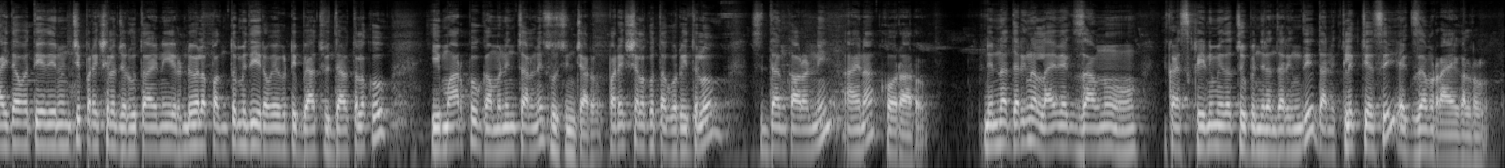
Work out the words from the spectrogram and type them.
ఐదవ తేదీ నుంచి పరీక్షలు జరుగుతాయని రెండు వేల పంతొమ్మిది ఇరవై ఒకటి బ్యాచ్ విద్యార్థులకు ఈ మార్పు గమనించాలని సూచించారు. పరీక్షలకు తగు రీతిలో సిద్ధం కావాలని ఆయన కోరారు. నిన్న జరిగిన లైవ్ ఎగ్జామ్ను ఇక్కడ స్క్రీన్ మీద చూపించడం జరిగింది. దాన్ని క్లిక్ చేసి ఎగ్జామ్ రాయగలరు.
